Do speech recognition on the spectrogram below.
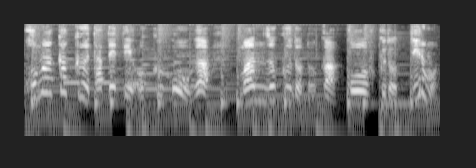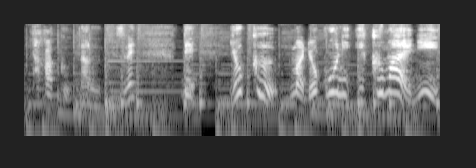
細かく立てておく方が、満足度とか幸福度っていうのも高くなるんですね。で、よく、まあ、旅行に行く前に、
